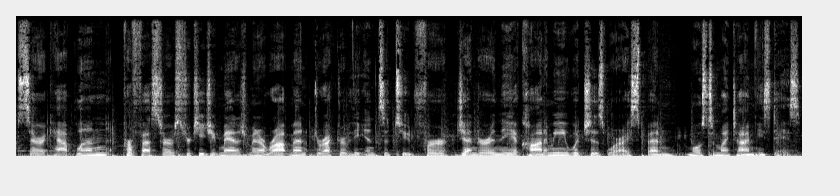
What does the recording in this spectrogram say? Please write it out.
Sarah Kaplan, professor of strategic management at Rotman, director of the Institute for Gender and the Economy, which is where I spend most of my time these days.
